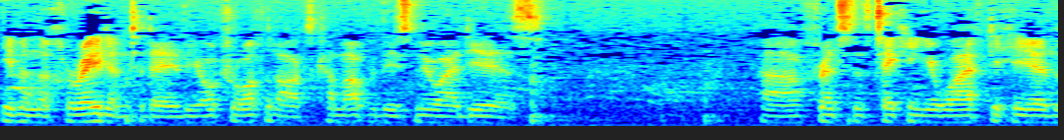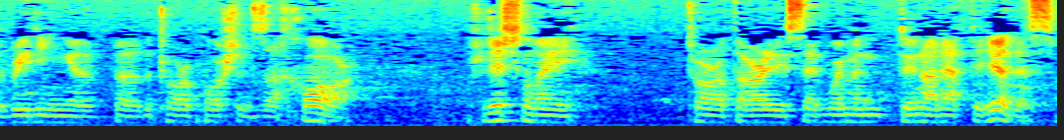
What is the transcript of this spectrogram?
even the Haredim today, the ultra-Orthodox, come up with these new ideas. Uh, for instance, taking your wife to hear the reading of uh, the Torah portion Zachor. Traditionally, Torah authorities said women do not have to hear this.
